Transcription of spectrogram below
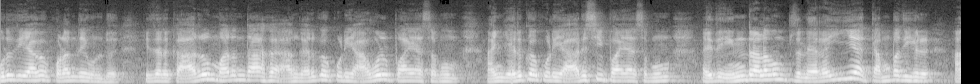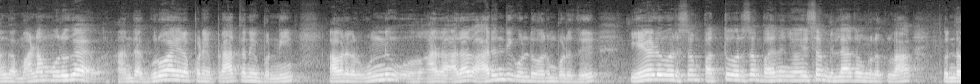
உறுதியாக குழந்தை உண்டு. இதற்கு அருமருந்தாக அங்கே இருக்கக்கூடிய அவுள் பாயாசமும் அங்கே இருக்கக்கூடிய அரிசி பாயாசமும் இது இன்றளவும் நிறைய தம்பதிகள் அங்கே மனமுருக அந்த குருவாயூரப்பனை பிரார்த்தனை பண்ணி அவர்கள் உண்ணு அதாவது அருந்தி கொண்டு வரும் பொழுது ஏழு வருஷம் பத்து வருஷம் பதினஞ்சு வருஷம் இல்லாதவங்களுக்கெல்லாம் இந்த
